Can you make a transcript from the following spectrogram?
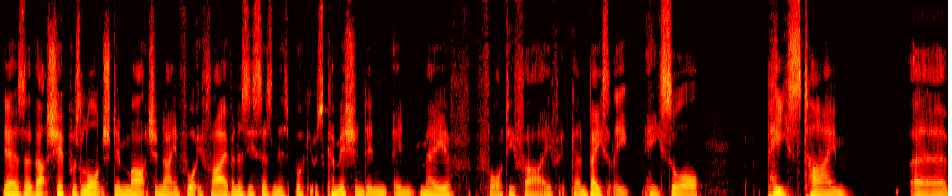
Yeah, so that ship was launched in March of 1945, and as he says in this book, it was commissioned in, in May of 45. And basically, he saw peacetime uh,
